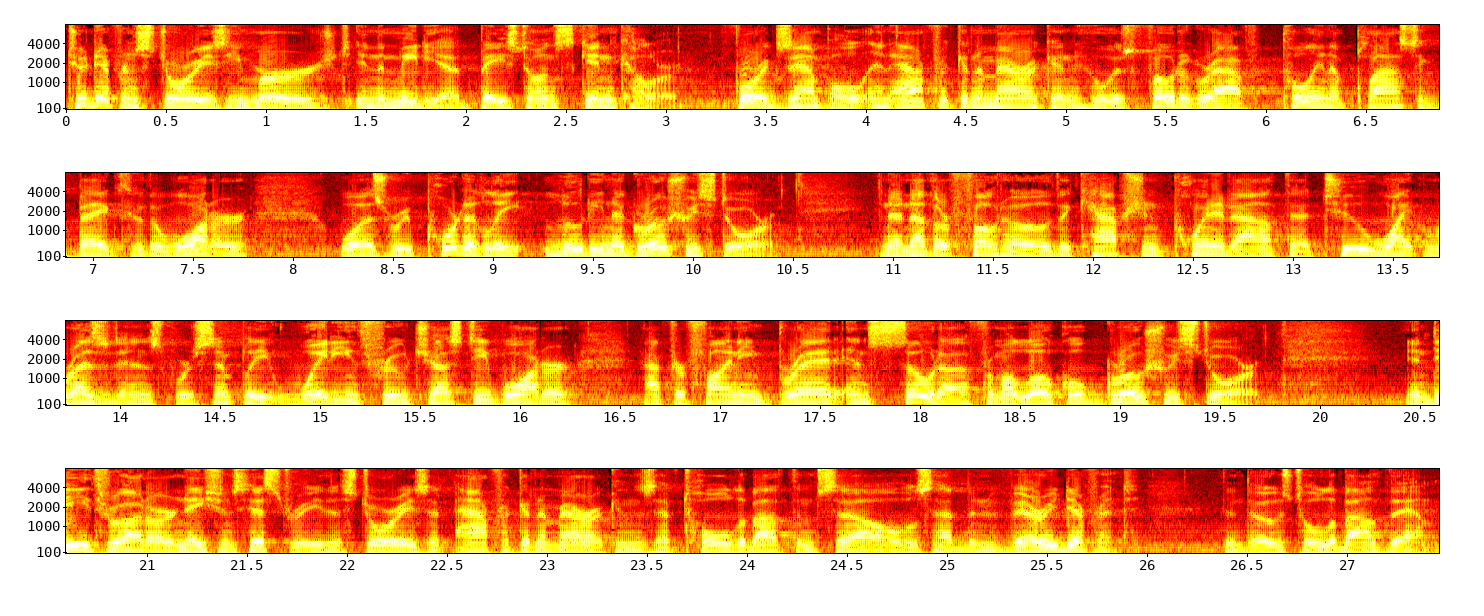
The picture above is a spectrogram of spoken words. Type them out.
Two different stories emerged in the media based on skin color. For example, an African American who was photographed pulling a plastic bag through the water was reportedly looting a grocery store. In another photo, the caption pointed out that two white residents were simply wading through chest deep water after finding bread and soda from a local grocery store. Indeed, throughout our nation's history, the stories that African Americans have told about themselves have been very different than those told about them.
